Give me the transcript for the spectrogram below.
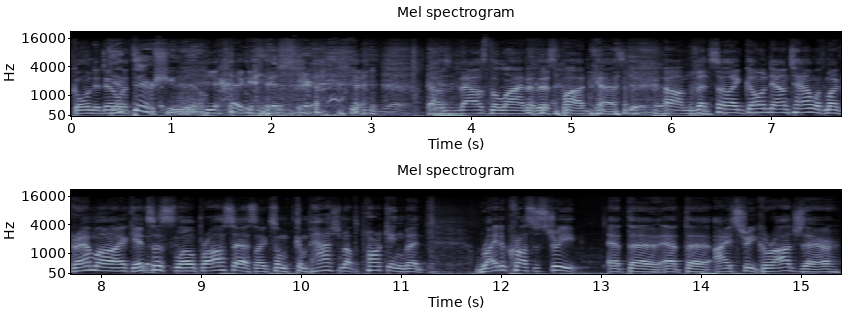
going to dinner with there she will. yeah, that was that was the line of this podcast. Um, but so like going downtown with my grandma, like it's a slow process. Like some compassion about the parking, but right across the street at the at the I Street garage there.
